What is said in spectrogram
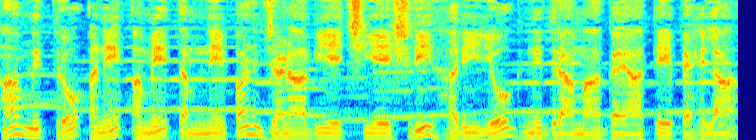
હા મિત્રો, અને અમે તમને પણ જણાવીએ છીએ શ્રી હરિ યોગ નિદ્રામાં ગયા તે પહેલા,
